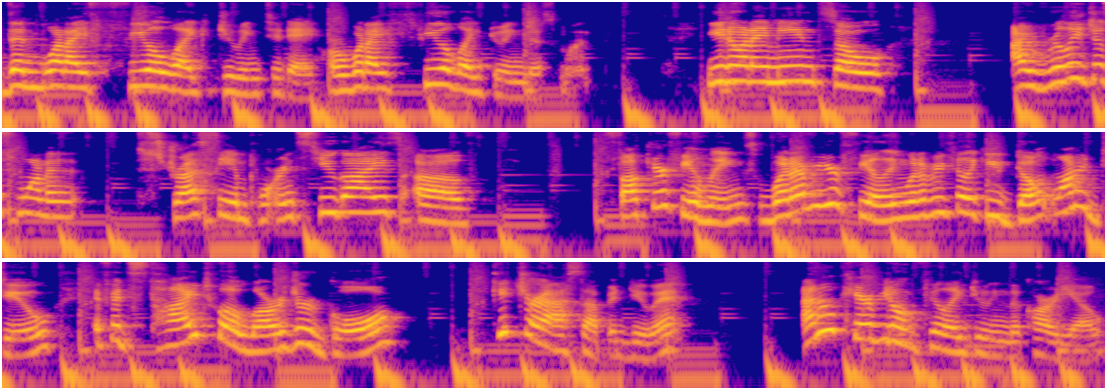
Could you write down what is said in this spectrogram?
than what I feel like doing today or what I feel like doing this month. You know what I mean? So I really just want to stress the importance to you guys of fuck your feelings, whatever you're feeling, whatever you feel like you don't want to do, if it's tied to a larger goal, get your ass up and do it. I don't care if you don't feel like doing the cardio.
